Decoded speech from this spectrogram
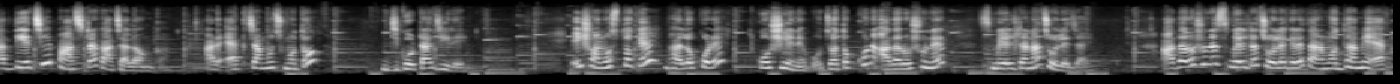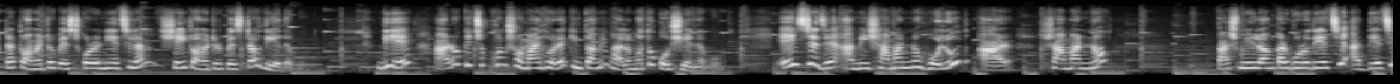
আর দিয়েছি পাঁচটা কাঁচা লঙ্কা আর এক চামচ মতো গোটা জিরে। এই সমস্তকে ভালো করে কষিয়ে নেব যতক্ষণ আদা রসুনের স্মেলটা না চলে যায়। আদা রসুনের স্মেলটা চলে গেলে তার মধ্যে আমি একটা টমেটো পেস্ট করে নিয়েছিলাম, সেই টমেটোর পেস্টটাও দিয়ে দেব। দিয়ে আরও কিছুক্ষণ সময় ধরে কিন্তু আমি ভালো মতো কষিয়ে নেব। এই স্টেজে আমি সামান্য হলুদ আর সামান্য কাশ্মীরি লঙ্কার গুঁড়ো দিয়েছি আর দিয়েছি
